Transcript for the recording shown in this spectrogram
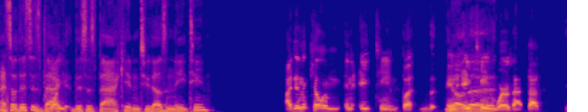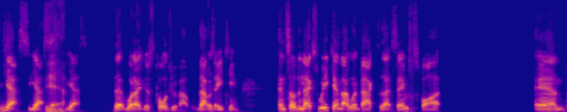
And so this is back Twenty- this is back in 2018. I didn't kill him in 18, but the, in No, 18 the- where that that yes, yes, Yeah. yes. That what I just told you about. That was 18. And so the next weekend I went back to that same spot and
